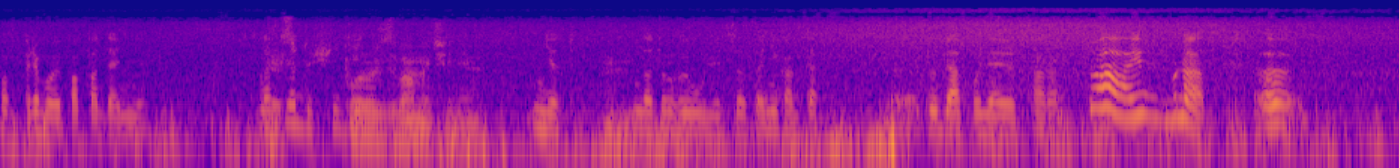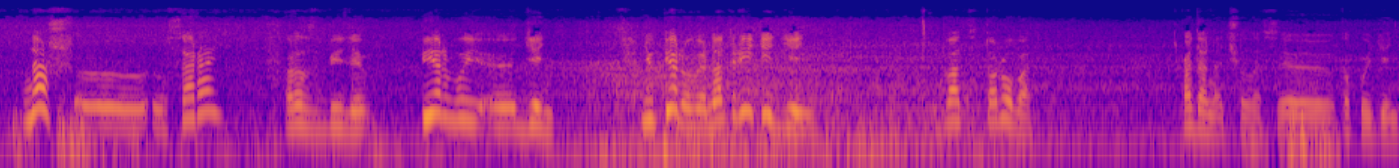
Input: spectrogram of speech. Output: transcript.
По- Прямое попадание. На То есть следующий день. Поруч з вами чи ні? Нет, Мгм. на другой улице. Вот они как-то туда пуляют хорошо. Да, и у нас. Э, наш э, сарай разбили первый э, день. Не первый, на третий день. 22-го. Когда началось? э, какой день?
